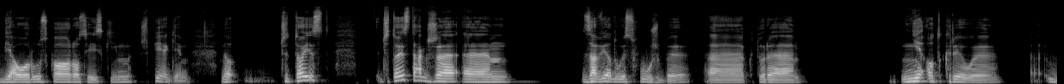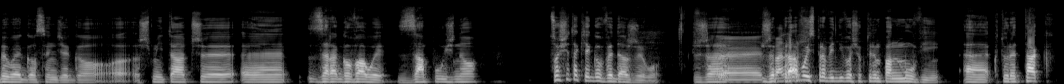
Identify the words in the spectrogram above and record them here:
białorusko-rosyjskim szpiegiem. No, czy, to jest, czy to jest tak, że em, zawiodły służby, e, które nie odkryły e, byłego sędziego e, Schmidta, czy e, zareagowały za późno? Co się takiego wydarzyło? Że, E, że Prawo i Sprawiedliwość, o którym Pan mówi, e, które tak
